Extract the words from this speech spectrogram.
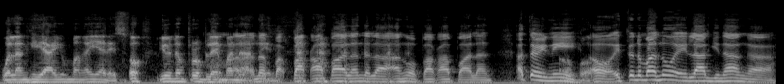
walang hiya yung mga yan eh. So yun ang problema Ano, natin. pa- pakapalan na lang ho, pakapalan. Attorney, Opo. oh, ito naman ho ay lagi nang ah,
